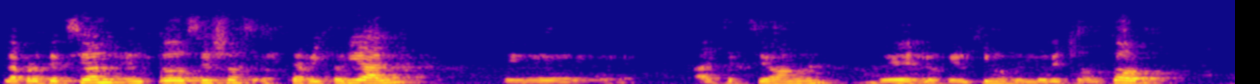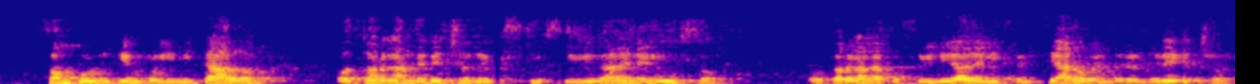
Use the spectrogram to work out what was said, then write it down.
La protección en todos ellos es territorial, eh, a excepción de lo que dijimos del derecho de autor. Son por un tiempo limitado, otorgan derecho de exclusividad en el uso, otorgan la posibilidad de licenciar o vender el derecho,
